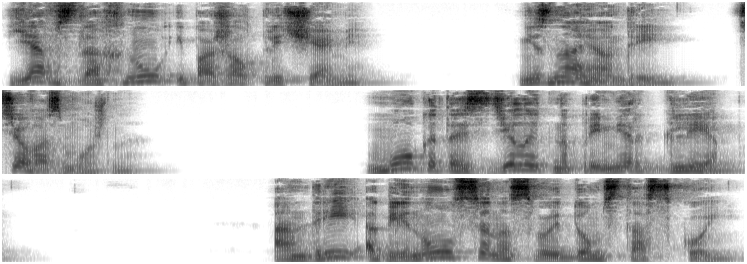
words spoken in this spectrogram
Я вздохнул и пожал плечами. Не знаю, Андрей, все возможно. Мог это сделать, например, Глеб. Андрей оглянулся на свой дом с тоской.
